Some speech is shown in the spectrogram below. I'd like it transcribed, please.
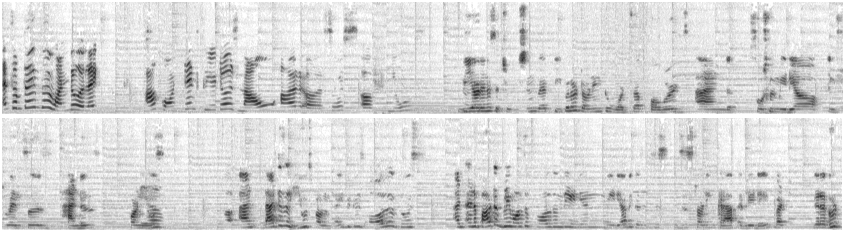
And sometimes I wonder, like, are content creators now our uh, source of news? We are in a situation where people are turning to WhatsApp forwards and social media influencers handles for news. Yeah. Uh, and that is a huge problem, right? Because all of those and, and a part of blame also falls on the Indian media because it's just it's just turning crap every day. But there are good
